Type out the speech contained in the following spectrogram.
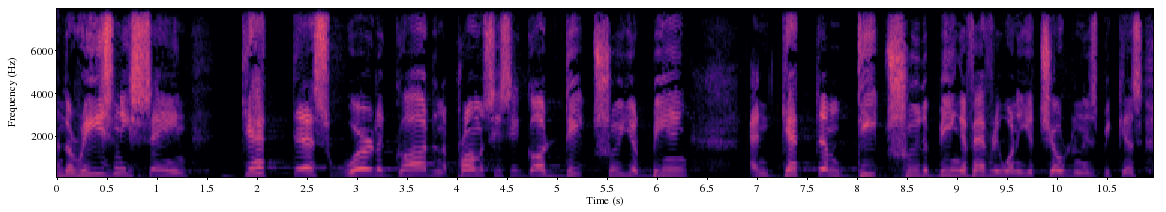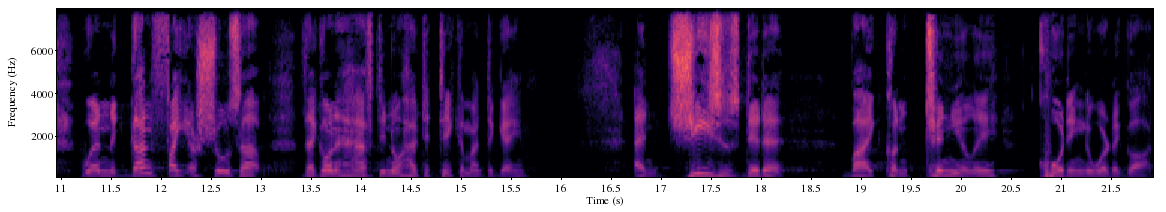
And the reason he's saying, get this Word of God and the promises of God deep through your being and get them deep through the being of every one of your children is because when the gunfighter shows up, they're going to have to know how to take him out of the game. And Jesus did it by continually quoting the Word of God.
